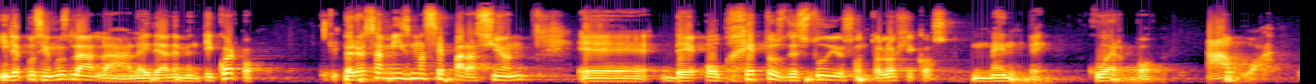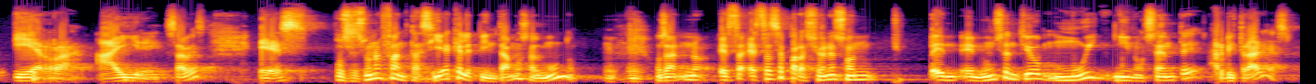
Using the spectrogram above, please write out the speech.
y le pusimos la, la, idea de mente y cuerpo. Pero esa misma separación eh, de objetos de estudios ontológicos, mente, cuerpo, agua, tierra, aire, ¿sabes? Es, pues es una fantasía que le pintamos al mundo. O sea, no, estas separaciones son, en, un sentido muy inocente, arbitrarias.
